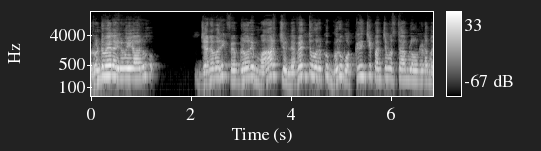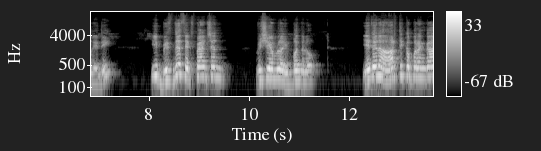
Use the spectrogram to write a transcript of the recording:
రెండు వేల ఇరవై ఆరు జనవరి ఫిబ్రవరి మార్చ్ లెవెన్త్ వరకు గురు వక్రించి పంచమ స్థానంలో ఉండడం అనేది ఈ బిజినెస్ ఎక్స్పాన్షన్ విషయంలో ఇబ్బందులు ఏదైనా ఆర్థిక పరంగా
